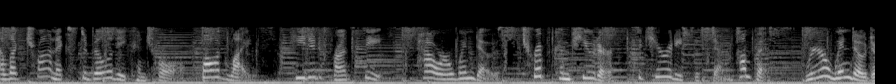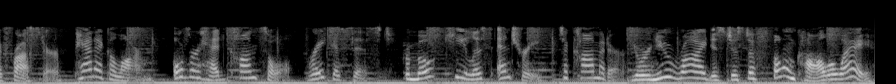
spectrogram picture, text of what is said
electronic stability control, fog lights, heated front seats, power windows, trip computer, security system, compass, rear window defroster, panic alarm, overhead console, brake assist, remote keyless entry, tachometer. Your new ride is just a phone call away.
